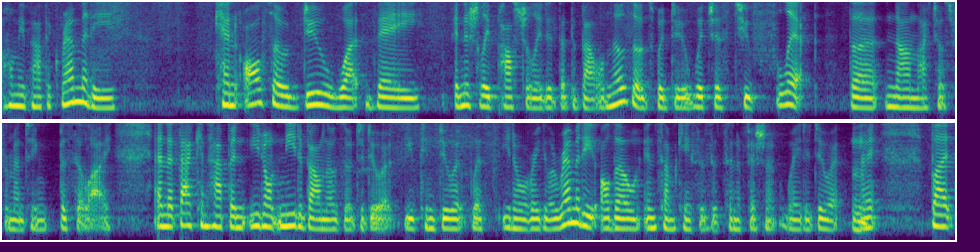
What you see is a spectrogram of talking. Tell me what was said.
homeopathic remedy can also do what they initially postulated that the bowel nosodes would do, which is to flip the non-lactose fermenting bacilli, and that that can happen. You don't need a bowel nosode to do it. You can do it with you know a regular remedy, although in some cases it's an efficient way to do it, mm. right? But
